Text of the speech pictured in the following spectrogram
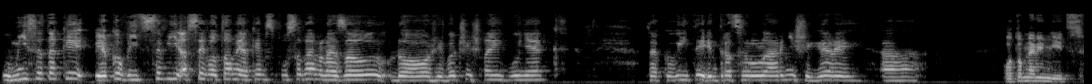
Umí se taky, jako víc se ví asi o tom, jakým způsobem lezou do živočišných buněk takový ty intracelulární šigely. A O tom nevím nic.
